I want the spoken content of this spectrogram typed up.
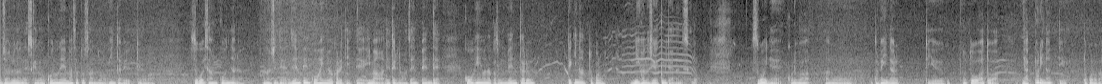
ジャンルなんですけどこのね雅人さんのインタビューっていうのがすごい参考になる話で前編後編に分かれていて今出てるのが前編で後編はなんかそのメンタル的なところに話がいくみたいなんですけどすごいねこれはあのためになるっていうのとあとはやっぱりなっていうところが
